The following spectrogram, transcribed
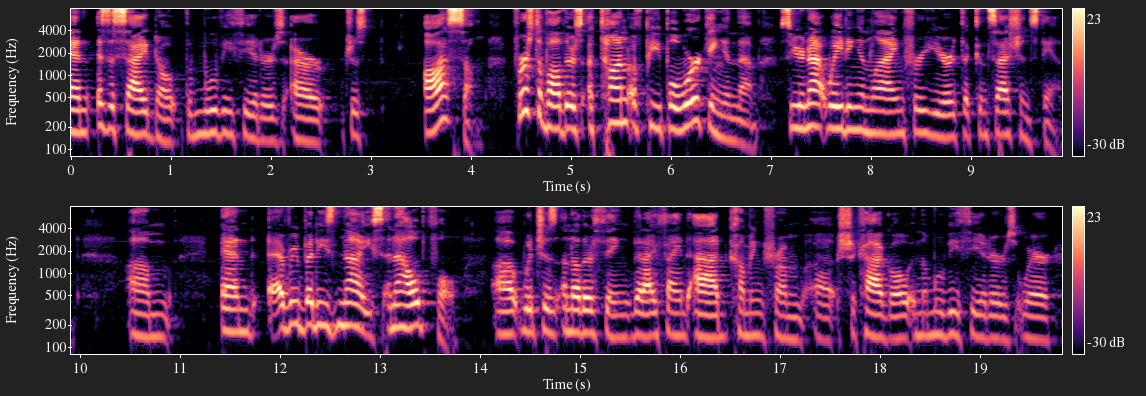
And as a side note, the movie theaters are just awesome. First of all, there's a ton of people working in them, so you're not waiting in line for a year at the concession stand. Um, and everybody's nice and helpful, uh, which is another thing that I find odd coming from uh, Chicago in the movie theaters where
